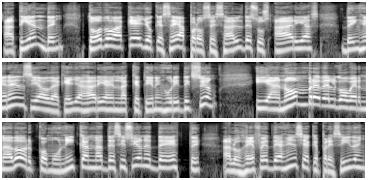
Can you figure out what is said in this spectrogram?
atienden todo aquello que sea procesal de sus áreas de injerencia o de aquellas áreas en las que tienen jurisdicción y a nombre del gobernador comunican las decisiones de este a los jefes de agencia que presiden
